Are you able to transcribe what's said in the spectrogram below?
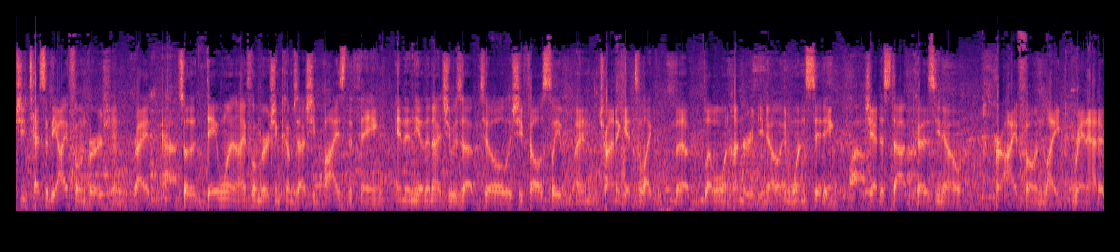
she tested the iPhone version, right? Yeah. So the day one iPhone version comes out, she buys the thing, and then the other night she was up till she fell asleep and trying to get to like the level 100, you know, in one sitting. Wow. She had to stop because you know her iPhone like ran out of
